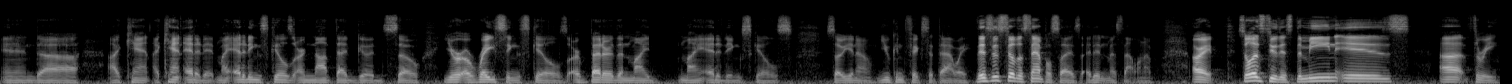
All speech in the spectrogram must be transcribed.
and uh, I can't I can't edit it. My editing skills are not that good. So your erasing skills are better than my my editing skills. So you know you can fix it that way. This is still the sample size. I didn't mess that one up. All right, so let's do this. The mean is uh, three.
